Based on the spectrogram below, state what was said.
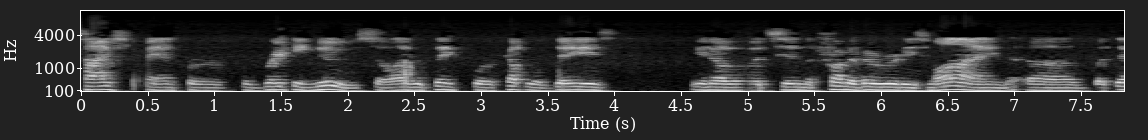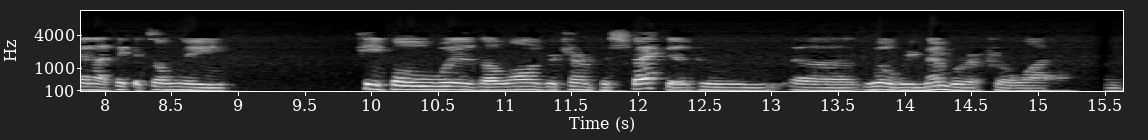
time span for, for breaking news. So I would think for a couple of days, you know, it's in the front of everybody's mind. Uh, but then I think it's only people with a longer term perspective who uh, will remember it for a while. And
